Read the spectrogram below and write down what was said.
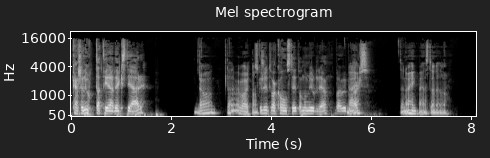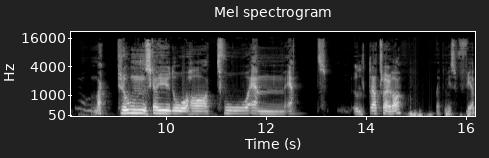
Kanske en uppdaterad XDR. Ja, det hade väl varit något. Skulle inte vara konstigt om de gjorde det. Bara bli dags. Den har hängt med en stund ändå. Mac Pro ska ju då ha två M1 Ultra, tror jag det var. Om jag inte minns fel.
